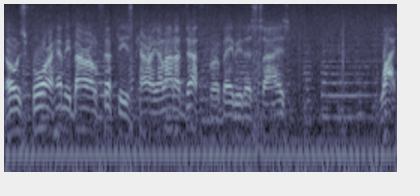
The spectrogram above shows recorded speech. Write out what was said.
Those four heavy barrel 50s carry a lot of death for a baby this size. Watch.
